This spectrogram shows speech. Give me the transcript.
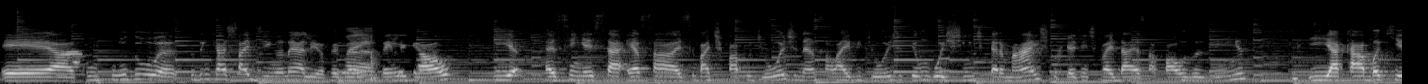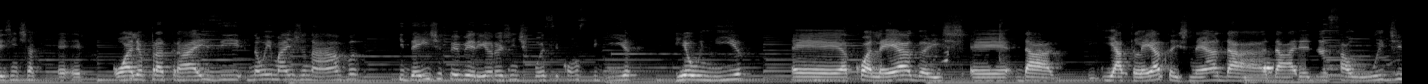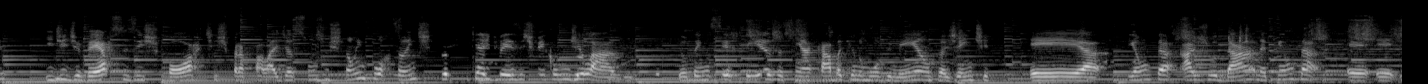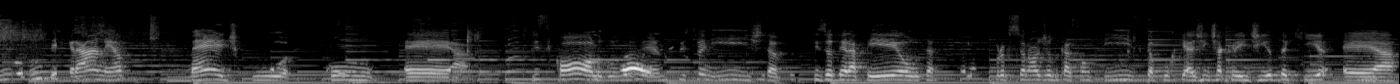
é, com tudo, é, tudo encaixadinho, né, Alê? Foi bem, é. bem legal. E, assim, essa, essa, esse bate-papo de hoje, né, essa live de hoje, tem um gostinho de quero mais, porque a gente vai dar essa pausazinha. E acaba que a gente é, é olha para trás e não imaginava que desde fevereiro a gente fosse conseguir reunir é, colegas é, da, e atletas né, da, da área da saúde e de diversos esportes para falar de assuntos tão importantes que às vezes ficam de lado. Eu tenho certeza, assim, acaba que no movimento a gente é, tenta ajudar, né, tenta é, é, integrar né, médico com é, psicólogo, né, nutricionista, fisioterapeuta, profissional de educação física, porque a gente acredita que é, a,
